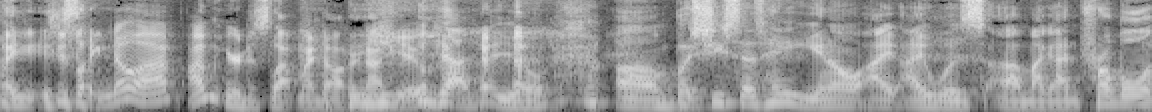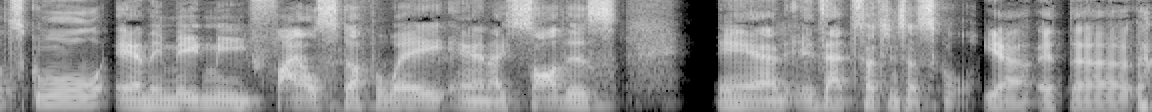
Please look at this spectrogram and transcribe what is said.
I- he's like, no, I'm I'm here to slap my daughter, not you. yeah, not you. Um, but she says, "Hey, you know, I I was um, I got in trouble at school, and they made me file stuff away, and I saw this, and it's at such and such school. Yeah, at the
